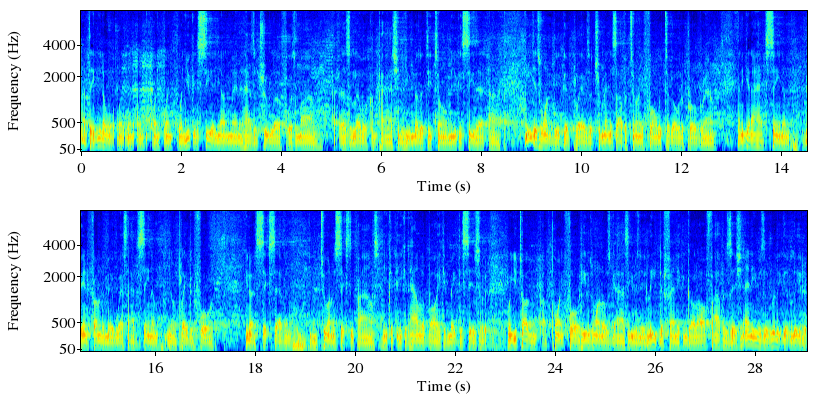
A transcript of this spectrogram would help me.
I think, you know, when, when, when, when, when you can see a young man that has a true love for his mom, there's a level of compassion, humility to him. You can see that uh, he just wanted to be a good player. It was a tremendous opportunity for him. We took over the program. And again, I had seen him, being from the Midwest, I had seen him, you know, play before. you know, at six seven, you know, 260 pounds, he could he could handle the ball. He could make decisions. When you're talking a point forward, he was one of those guys. He was an elite defender. He can to all five positions, and he was a really good leader.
